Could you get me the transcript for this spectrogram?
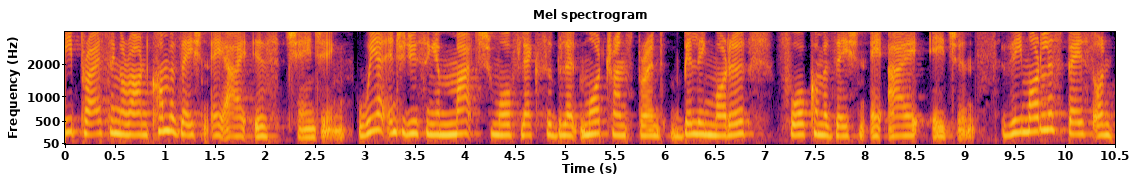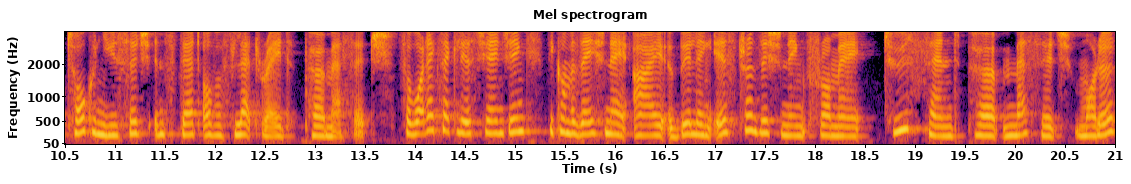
The pricing around conversation AI is changing. We are introducing a much more flexible and more transparent billing model for conversation AI agents. The model is based on token usage instead of a flat rate per message. So what exactly is changing? The conversation AI billing is transitioning from a 2 cent per message model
